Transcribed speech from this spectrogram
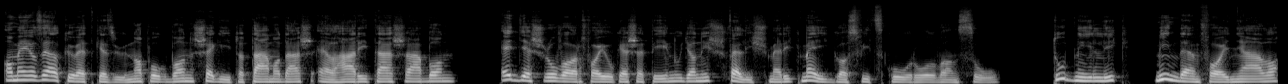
amely az elkövetkező napokban segít a támadás elhárításában egyes rovarfajok esetén ugyanis felismerik, melyik gazfickóról van szó. Tudni illik, minden faj nyála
